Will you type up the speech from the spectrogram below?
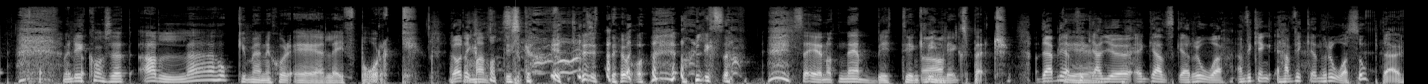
Men det är konstigt att alla hockeymänniskor är Leif Bork. Ja, de alltid ska ute och, och liksom säga något näbbigt till en kvinnlig ja. expert. Där blev, fick han ju en ganska rå, han fick en, han fick en råsop där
